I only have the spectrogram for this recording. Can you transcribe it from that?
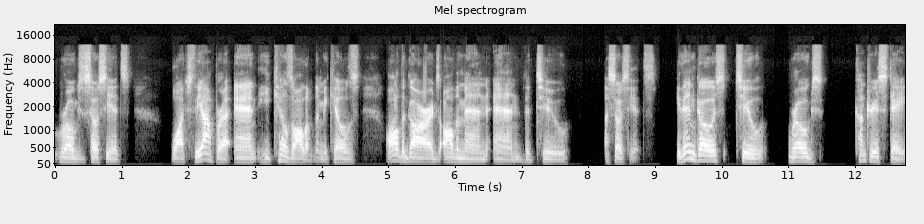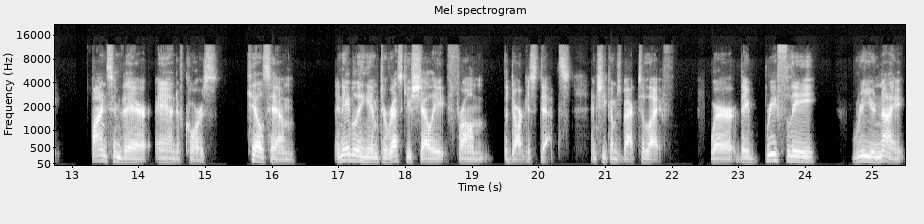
Rogue's associates watch the opera, and he kills all of them. He kills all the guards, all the men, and the two associates. He then goes to Rogue's country estate, finds him there, and of course, kills him enabling him to rescue Shelley from the darkest depths. And she comes back to life, where they briefly reunite.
